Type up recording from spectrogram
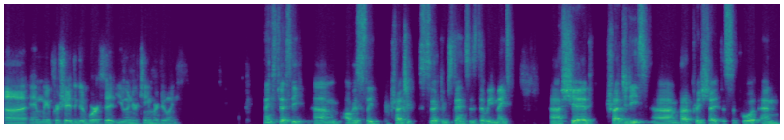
Uh, and we appreciate the good work that you and your team are doing. Thanks, Jesse. Um, obviously, tragic circumstances that we meet, uh, shared tragedies, um, but I appreciate the support and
